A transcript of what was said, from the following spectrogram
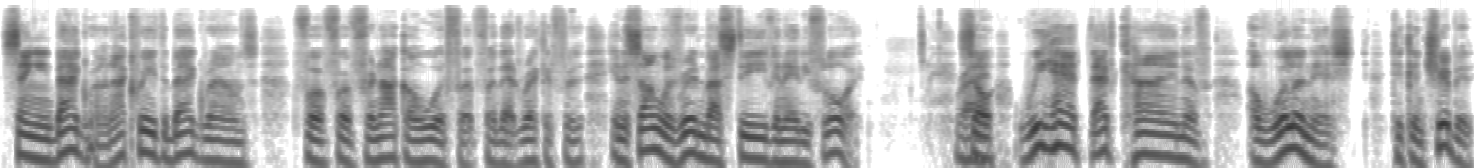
singing background. I create the backgrounds for, for, for Knock on Wood for, for that record. For, and the song was written by Steve and Eddie Floyd. So we had that kind of, of willingness to contribute,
